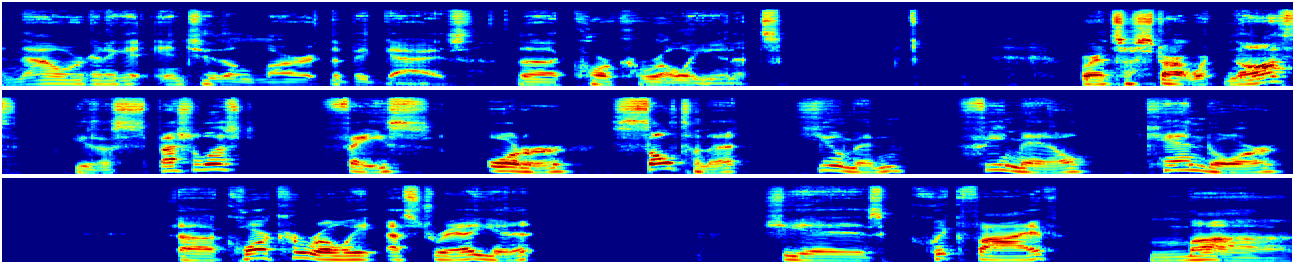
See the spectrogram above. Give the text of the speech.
And now we're going to get into the lar- the big guys, the core Corolla units. We're going to start with Noth. He's a specialist, face, order, sultanate, human, female, Kandor, uh, core Corolli Estrella unit. She is quick five, ma-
